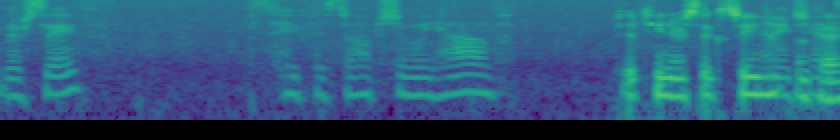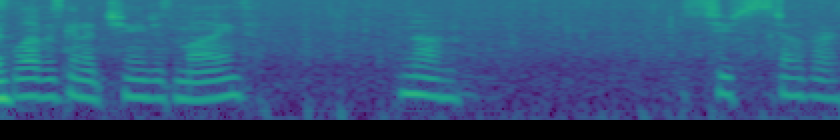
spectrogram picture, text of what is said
They're safe? Safest option we have. 15 or 16? Any okay. chance Lev is gonna change his mind? None. He's too stubborn.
